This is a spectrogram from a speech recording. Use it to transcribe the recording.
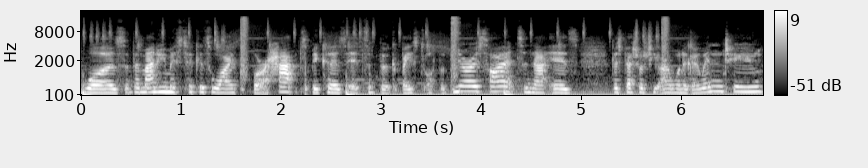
was The Man Who Mistook His Wife for a Hat because it's a book based off of neuroscience and that is the specialty I want to go into.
